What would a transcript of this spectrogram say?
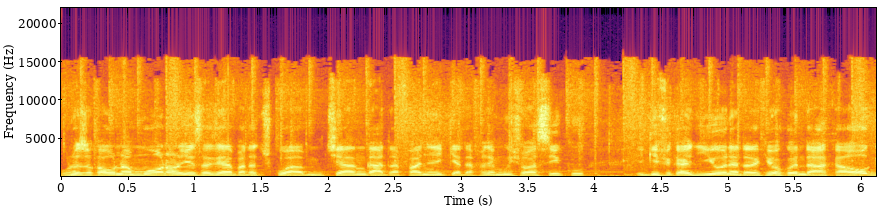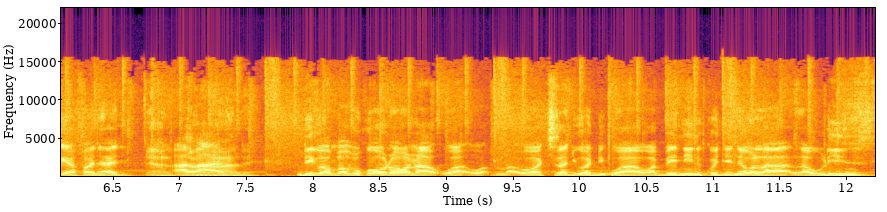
unaweza ukawa unamwona unajua hapa atachukua mchanga atafanya hiki atafanya mwisho wa siku. Ikifika jioni atatakiwa kwenda akaoge afanyaje? Ya, alale. ndivyo ambavyo kuwa unaona wachezaji wa, wa, wa, wa, wa benin kwenye eneo la, la ulinzi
